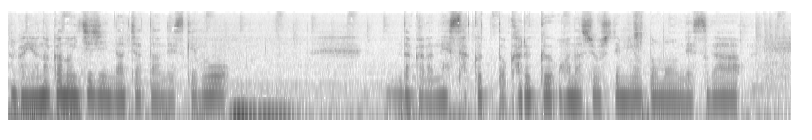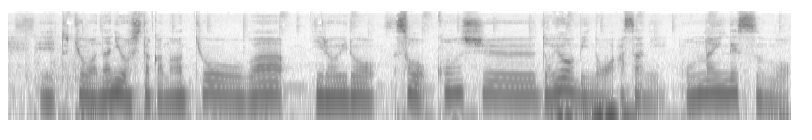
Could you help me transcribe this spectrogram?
なんか夜中の1時になっちゃったんですけどだからねサクッと軽くお話をしてみようと思うんですが、えーと、今日は何をしたかな？今日はいろいろそう今週土曜日の朝にオンラインレッスンを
